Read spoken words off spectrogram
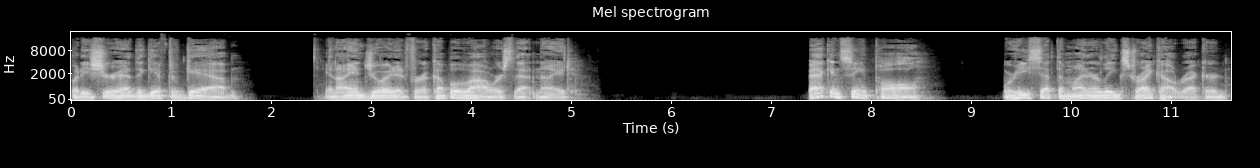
but he sure had the gift of gab, and I enjoyed it for a couple of hours that night. Back in St. Paul, where he set the minor league strikeout record.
